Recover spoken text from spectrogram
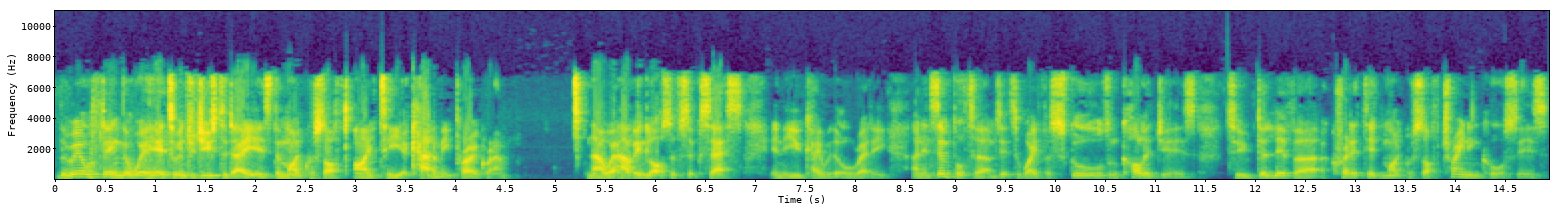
The real thing that we're here to introduce today is the Microsoft IT Academy program. Now we're having lots of success in the UK with it already, and in simple terms, it's a way for schools and colleges to deliver accredited Microsoft training courses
